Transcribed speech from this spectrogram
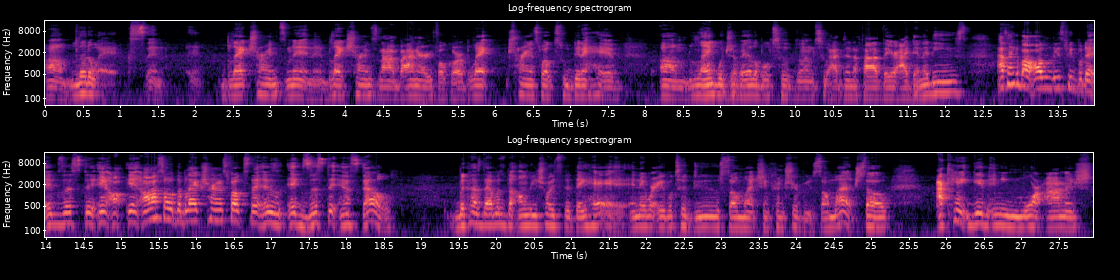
um, little X, and, and black trans men, and black trans non-binary folk, or black trans folks who didn't have um, language available to them to identify their identities I think about all of these people that existed, and, and also the black trans folks that is, existed in stealth because that was the only choice that they had, and they were able to do so much and contribute so much. So I can't give any more homage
